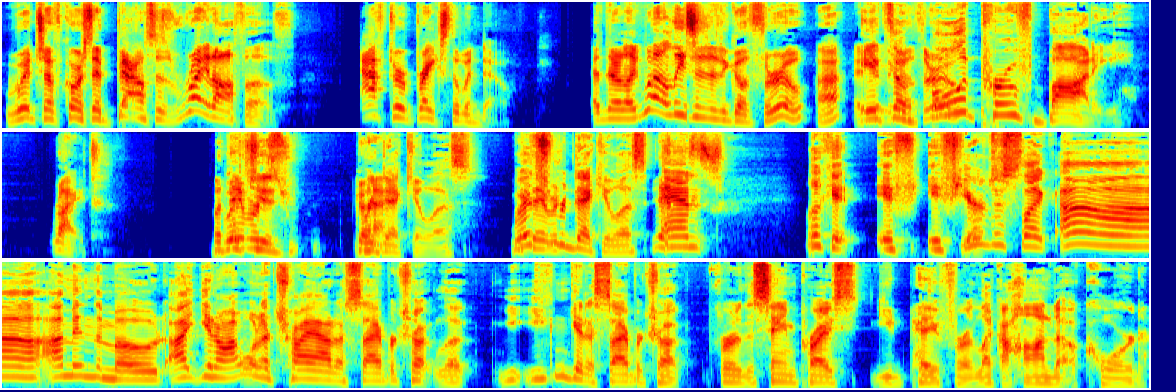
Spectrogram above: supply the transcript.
which of course it bounces right off of after it breaks the window. And they're like, "Well, at least it didn't go through, huh?" It it's a through." bulletproof body, right? But which were, is ridiculous. Which is ridiculous. And look at if if you're just like ah i'm in the mode i you know i want to try out a cybertruck look you, you can get a cybertruck for the same price you'd pay for like a honda accord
